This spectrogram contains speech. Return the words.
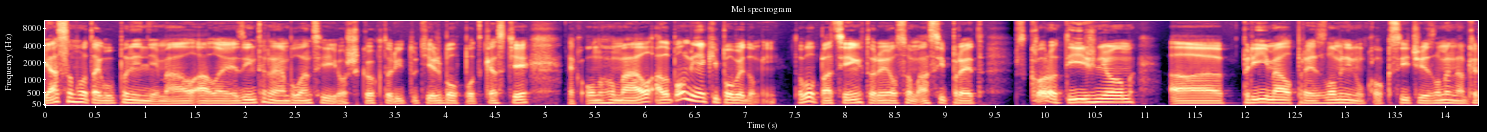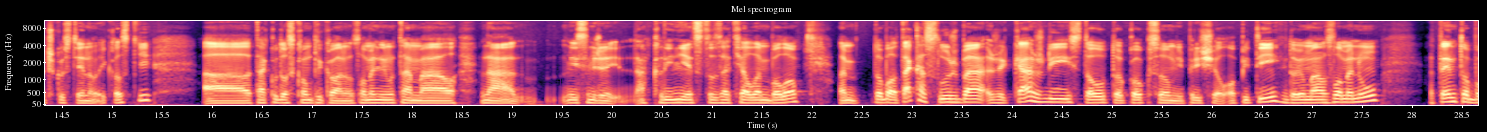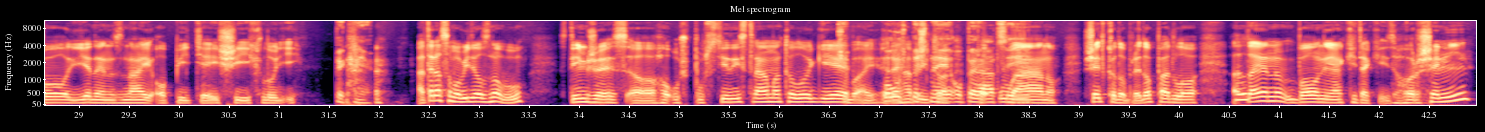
ja som ho tak úplne nemal, ale z internej ambulancie Joško, ktorý tu tiež bol v podcaste, tak on ho mal, ale bol mi nejaký povedomý. To bol pacient, ktorého som asi pred skoro týždňom uh, prijímal pre zlomeninu koxy, čiže zlomenú na krčku stenovej kosti. A takú dosť komplikovanú zlomeninu tam mal na, myslím, že na kliniec to zatiaľ len bolo. Len to bola taká služba, že každý s touto koxou mi prišiel opitý, kto ju mal zlomenú. A tento bol jeden z najopitejších ľudí. Pekne. A teraz som ho videl znovu, s tým, že s- ho už pustili z traumatológie, Čiže aj po úspešnej operácii. Po, áno, všetko dobre dopadlo, len bol nejaký taký zhoršený, e,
